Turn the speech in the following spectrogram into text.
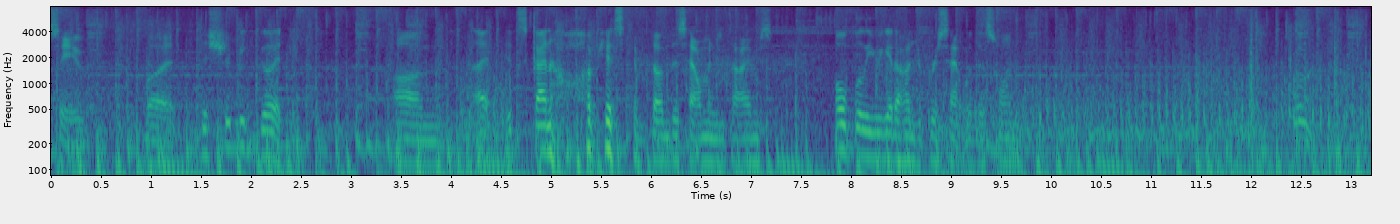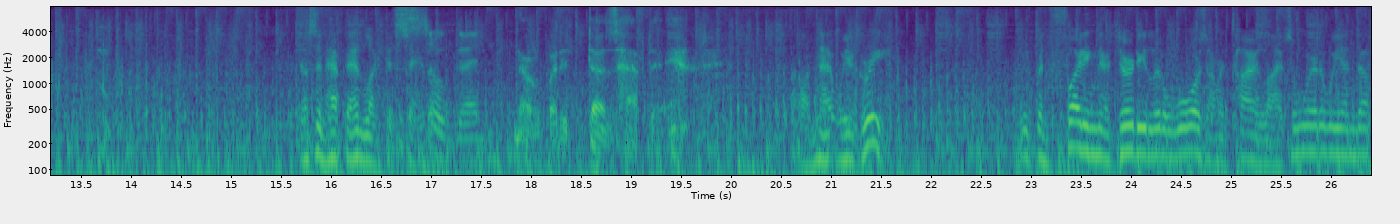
save, but this should be good. Um, I, it's kind of obvious I've done this how many times. Hopefully, we get 100% with this one. It doesn't have to end like this, It's so good. No, but it does have to end. On that we agree. We've been fighting their dirty little wars our entire lives, and where do we end up?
